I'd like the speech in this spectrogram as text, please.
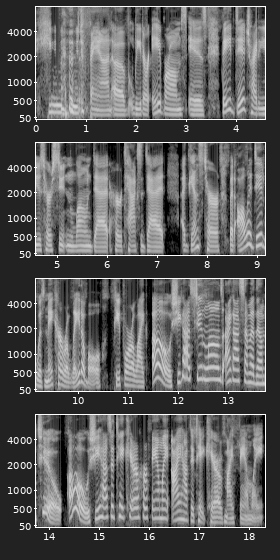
huge, huge fan of Leader Abrams, is they did try to use her student loan debt, her tax debt against her, but all it did was make her relatable. People are like, oh, she got student loans. I got some of them too. Oh, she has to take care of her family. I have to take care of my family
